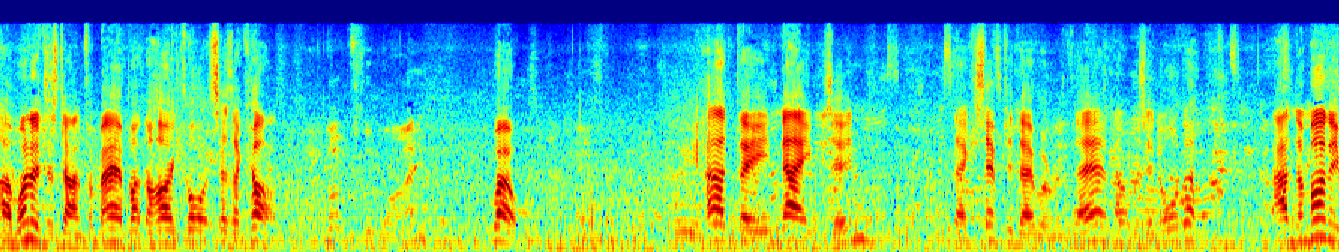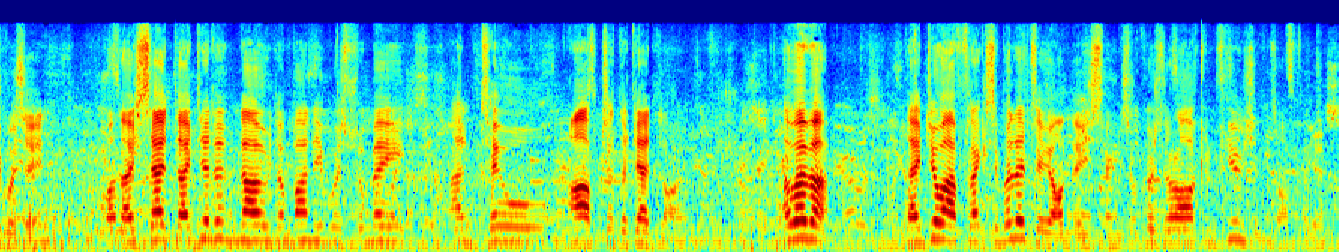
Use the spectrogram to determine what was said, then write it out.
I wanted to stand for mayor, but the High Court says I can't. What, for why? Well, we had the names in, they accepted they were there, and that was in order, and the money was in, but they said they didn't know the money was for me until after the deadline. However, they do have flexibility on these things because there are confusions often. Yes.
